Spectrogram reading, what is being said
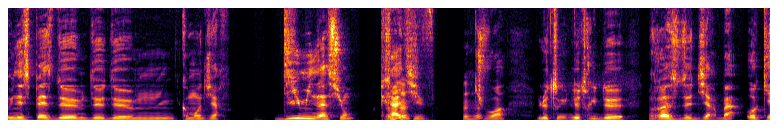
une espèce de, de, de, hum, comment dire, d'illumination créative. Mhm. Tu vois le truc, le truc de Russ de dire, bah ok,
